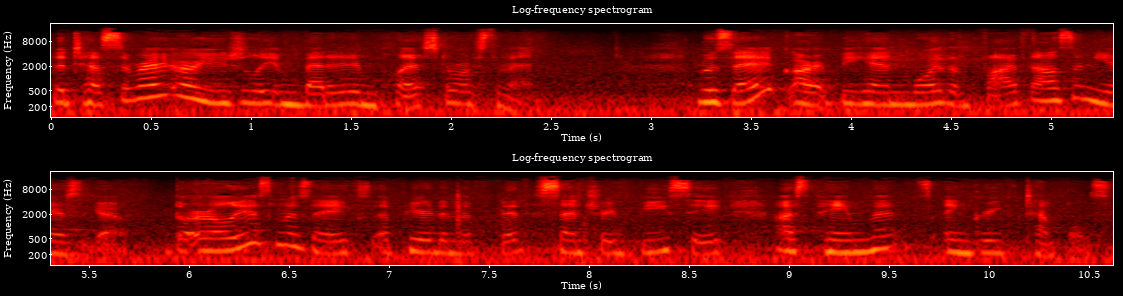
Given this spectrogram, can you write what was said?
The tesserae are usually embedded in plaster or cement. Mosaic art began more than 5,000 years ago. The earliest mosaics appeared in the 5th century BC as pavements in Greek temples.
